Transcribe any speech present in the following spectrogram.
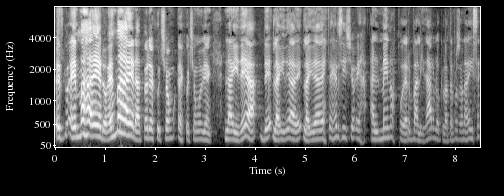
Es, es, majadero, es majadera, pero escuchó, escuchó muy bien. La idea, de, la, idea de, la idea de este ejercicio es al menos poder validar lo que la otra persona dice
